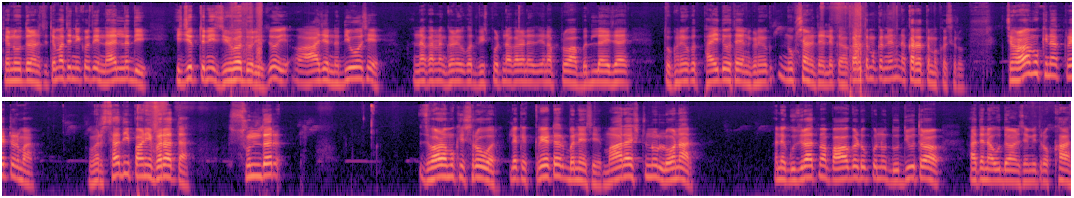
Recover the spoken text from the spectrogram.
તેનું ઉદાહરણ છે. તેમાંથી નીકળતી નાઇલ નદી ઇજિપ્તની જીવાદોરી. જો આ જે નદીઓ છે, એના કારણે ઘણી વખત વિસ્ફોટના કારણે એના પ્રવાહ બદલાઈ જાય, તો ઘણી વખત ફાયદો થાય અને ઘણી વખત નુકસાન થાય. એટલે કે હકારાત્મક અને નકારાત્મક અસરો. જ્વાળામુખીના ક્રેટરમાં વરસાદી પાણી ભરાતા સુંદર જ્વાળામુખી સરોવર એટલે કે ક્રેટર બને છે. મહારાષ્ટ્રનું લોનાર અને ગુજરાતમાં પાવાગઢ ઉપરનું દૂધિયું તળાવ આ તેના ઉદાહરણ છે મિત્રો. ખાસ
